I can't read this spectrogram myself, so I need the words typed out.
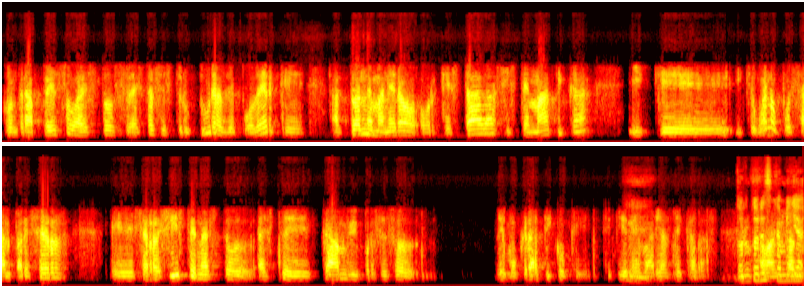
contrapeso a estos a estas estructuras de poder que actúan de manera orquestada, sistemática y que y que bueno, pues al parecer eh, se resisten a esto a este cambio y proceso democrático que, tiene varias décadas. Doctor Escamilla,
